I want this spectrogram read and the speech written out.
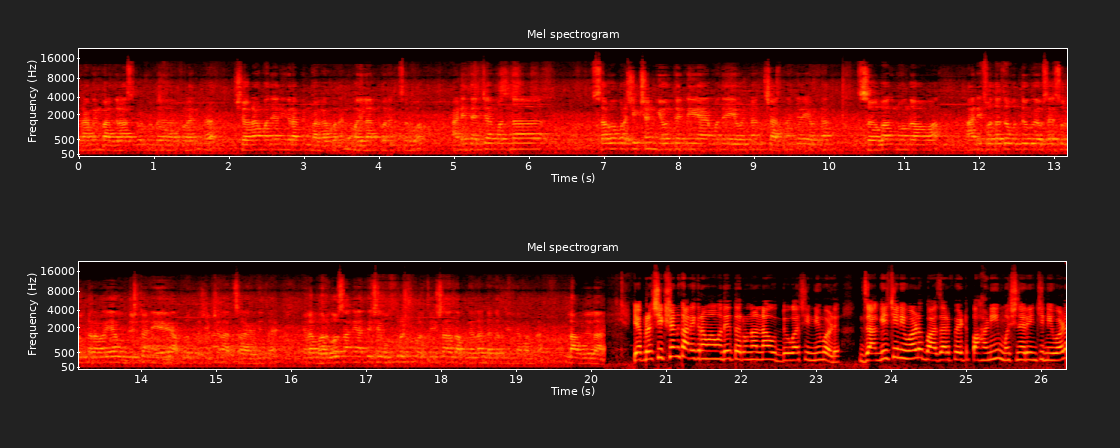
ग्रामीण भाग ग्रासरूटपर्यंत शहरामध्ये आणि ग्रामीण भागापर्यंत महिलांपर्यंत सर्व. आणि त्यांच्यामधनं सर्व प्रशिक्षण घेऊन त्यांनी यामध्ये योजनांत शासनाच्या योजनात सहभाग नोंदवावा आणि स्वतःचा उद्योग व्यवसाय सुरू करावा या उद्दिष्टाने हे आपलं प्रशिक्षण आजचं आयोजित आहे. याला भरघोस आणि अतिशय उत्कृष्ट प्रतिसाद आपल्याला नगर जिल्ह्यामधनं लाभलेला आहे. या प्रशिक्षण कार्यक्रमामध्ये तरुणांना उद्योगाची निवड जागेची निवड बाजारपेठ पाहणी मशिनरींची निवड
